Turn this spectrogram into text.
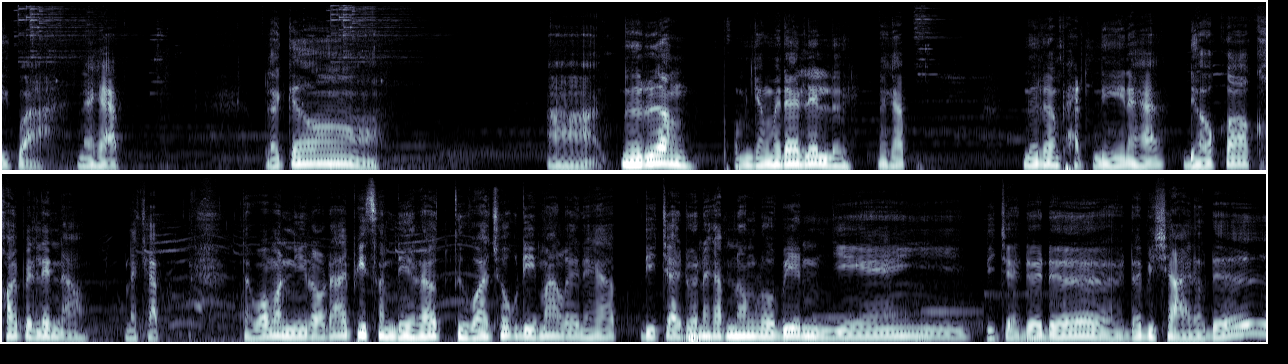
ดีกว่านะครับ แล้วก็อ่าเนื้อเรื่องผมยังไม่ได้เล่นเลยนะครับ เนื้อเรื่องแพทนี้นะครับ เดี๋ยวก็ค่อยไปเล่นเอานะครับ แต่ว่าวันนี้เราได้พี่ซันเดย์แล้วถือว่าโชคดีมากเลยนะครับ ดีใจด้วยนะครับน้องโรบิน เย้ดีใจด้วยเด้อได้พี่ชายแล้วเด้อ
